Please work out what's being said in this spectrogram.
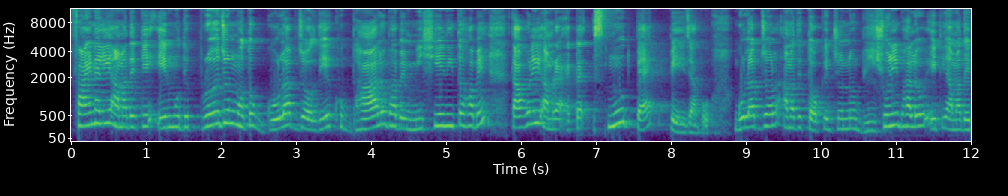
ফাইনালি আমাদেরকে এর মধ্যে প্রয়োজন মতো গোলাপ জল দিয়ে খুব ভালোভাবে মিশিয়ে নিতে হবে। তাহলেই আমরা একটা স্মুথ প্যাক পেয়ে যাব। গোলাপ জল আমাদের ত্বকের জন্য ভীষণই ভালো। এটি আমাদের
